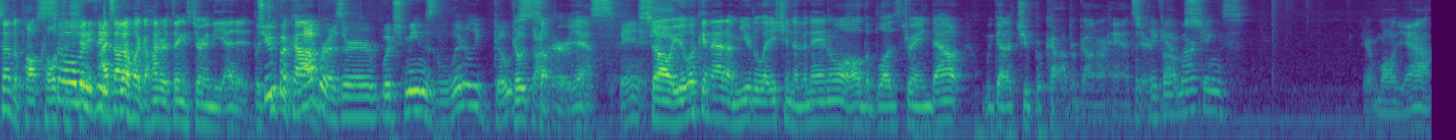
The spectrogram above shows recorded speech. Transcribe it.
tons of pop culture So shit. many I things, thought of like a hundred things during the edit. But chupacabra, Chupacabras are, which means literally goat, goat sucker, sucker, yeah. Spanish. So you're looking at a mutilation of an animal, all the blood's drained out. We got a chupacabra on our hands But here, they got folks. markings. Well, yeah,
